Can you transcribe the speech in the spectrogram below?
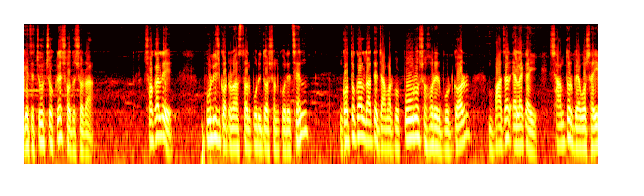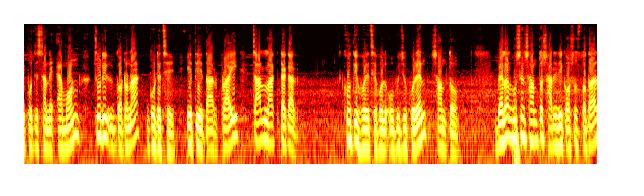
গেছে চুরচক্রের সদস্যরা। সকালে পুলিশ ঘটনাস্থল পরিদর্শন করেছেন। গতকাল রাতে জামালপুর পৌর শহরের বুটগড় বাজার এলাকায় শান্তর ব্যবসায়ী প্রতিষ্ঠানে এমন চুরির ঘটনা ঘটেছে। এতে তার প্রায় চার লাখ টাকার ক্ষতি হয়েছে বলে অভিযোগ করেন শান্ত। বেলাল হোসেন শান্ত শারীরিক অসুস্থতার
